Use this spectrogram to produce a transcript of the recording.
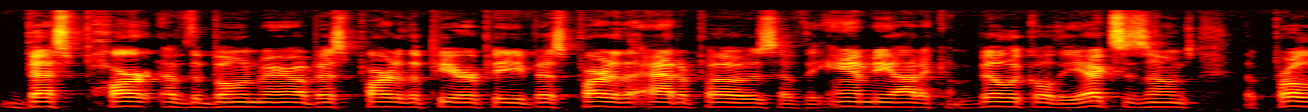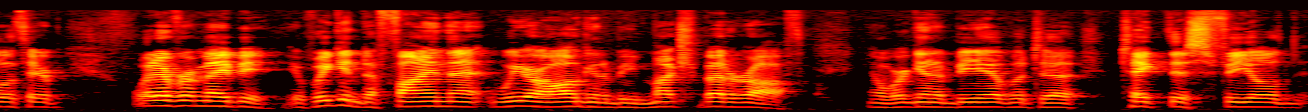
best part of the bone marrow, best part of the PRP, best part of the adipose, of the amniotic umbilical, the exosomes, the prolotherapy, whatever it may be. If we can define that, we are all going to be much better off. And we're going to be able to take this field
